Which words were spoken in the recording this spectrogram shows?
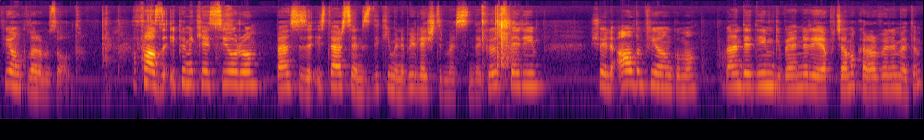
Fiyonklarımız oldu. Bu fazla ipimi kesiyorum. Ben size isterseniz dikimini birleştirmesinde göstereyim. Şöyle aldım fiyongumu. Ben dediğim gibi nereye yapacağıma karar veremedim.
